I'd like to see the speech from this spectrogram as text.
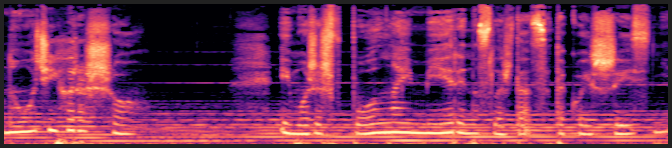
но очень хорошо – и можешь в полной мере наслаждаться такой жизнью.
